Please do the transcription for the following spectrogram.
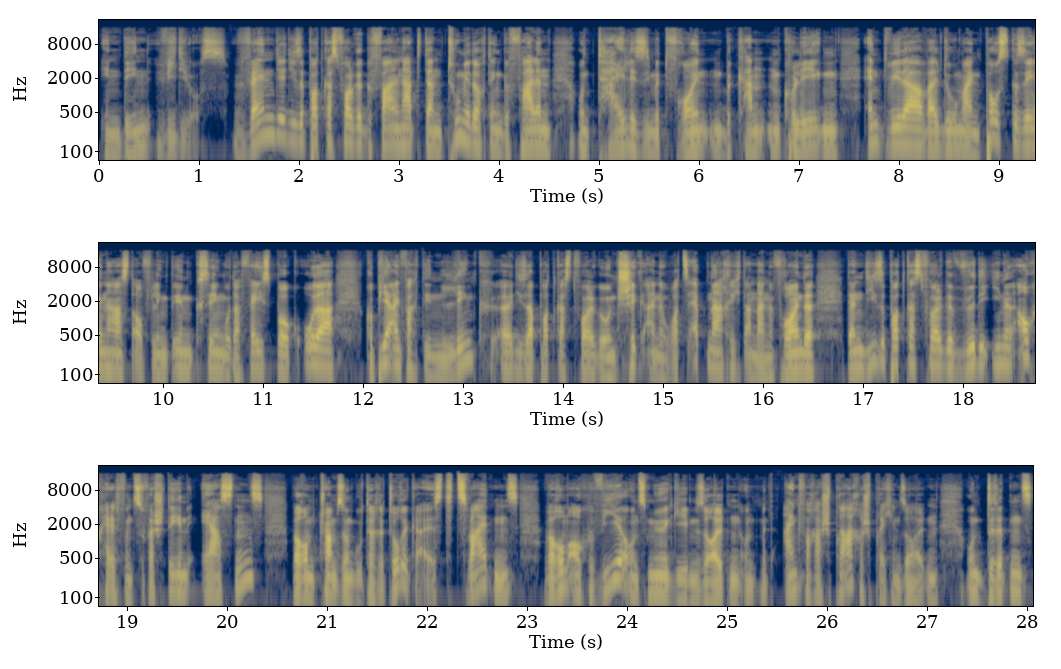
in den Videos. Abschluss. Wenn dir diese Podcast-Folge gefallen hat, dann tu mir doch den Gefallen und teile sie mit Freunden, Bekannten, Kollegen. Entweder weil du meinen Post gesehen hast auf LinkedIn, Xing oder Facebook oder kopiere einfach den Link äh, dieser Podcast-Folge und schick eine WhatsApp-Nachricht an deine Freunde. Denn diese Podcast-Folge würde ihnen auch helfen zu verstehen, erstens, warum Trump so ein guter Rhetoriker ist. Zweitens, warum auch wir uns Mühe geben sollten und mit einfacher Sprache sprechen sollten. Und drittens,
